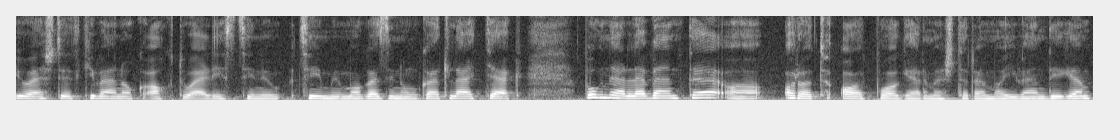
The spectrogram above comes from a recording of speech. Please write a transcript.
Jó estét kívánok! Aktuális című, című magazinunkat látják. Bognár Levente, a Arad alpolgármestere mai vendégem,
